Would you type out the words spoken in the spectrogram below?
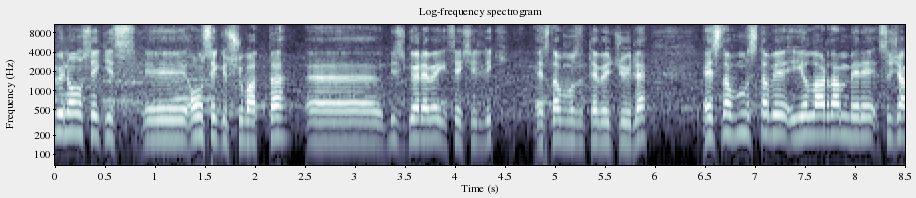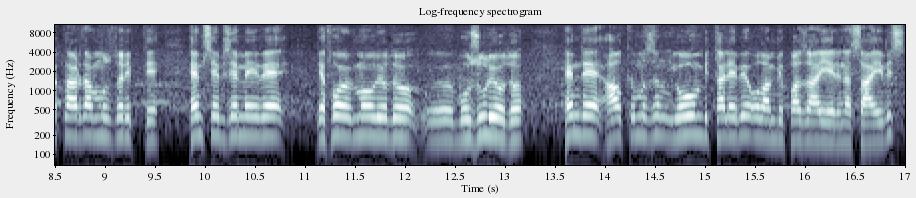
18 e, 18 Şubat'ta e, biz göreve seçildik esnafımızın teveccühüyle. Esnafımız tabi yıllardan beri sıcaklardan muzdaripti. Hem sebze meyve deforme oluyordu, e, bozuluyordu. Hem de halkımızın yoğun bir talebi olan bir pazar yerine sahibiz.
